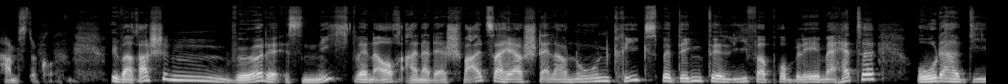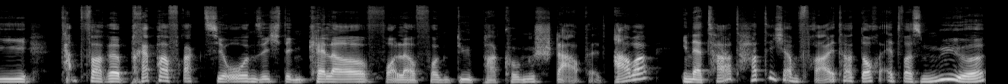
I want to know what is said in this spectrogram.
Hamsterkäufen. Überraschen würde es nicht, wenn auch einer der Schweizer Hersteller nun kriegsbedingte Lieferprobleme hätte oder die tapfere Prepper-Fraktion sich den Keller voller Fondue-Packungen stapelt. Aber in der Tat hatte ich am Freitag doch etwas Mühe,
